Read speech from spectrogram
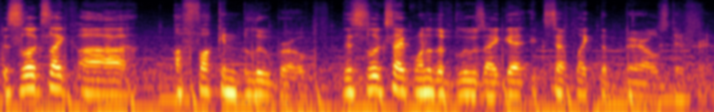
this looks like uh, a fucking blue, bro. This looks like one of the blues I get, except like the barrel's different.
